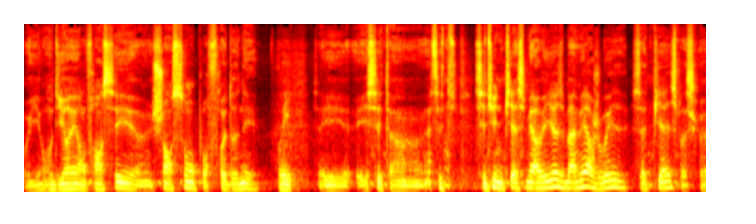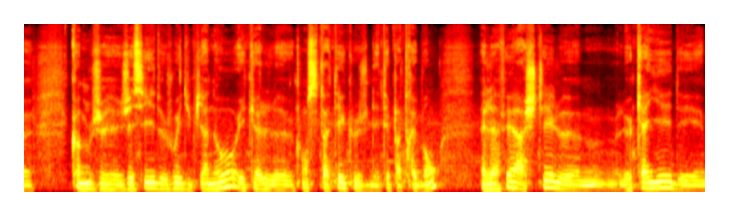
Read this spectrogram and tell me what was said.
Oui, on dirait en français euh, chanson pour fredonner. Oui. Et, et c'est un, c'est une pièce merveilleuse. Ma mère jouait cette pièce parce que comme j'essayais de jouer du piano et qu'elle euh, constatait que je n'étais pas très bon, elle a fait acheter le, le cahier des,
